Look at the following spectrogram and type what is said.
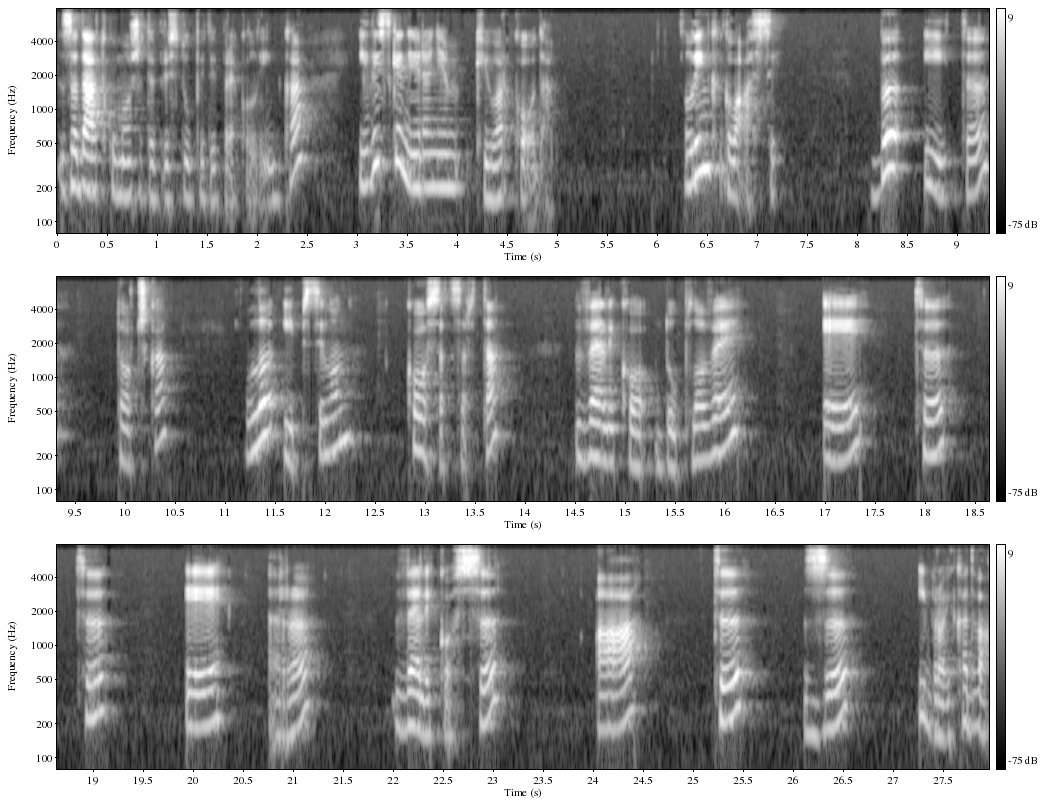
Zadatku možete pristupiti preko linka ili skeniranjem QR koda. Link glasi bit.ly kosa crta veliko duplo V E T T E R veliko S A, T, Z i brojka 2.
